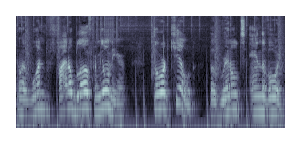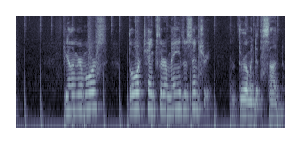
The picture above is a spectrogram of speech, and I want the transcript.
And with one final blow from Mjolnir, Thor killed both Reynolds and the Void. Feeling remorse, Thor takes the remains of Sentry and throws him into the sun.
